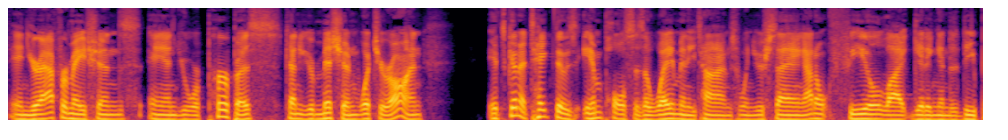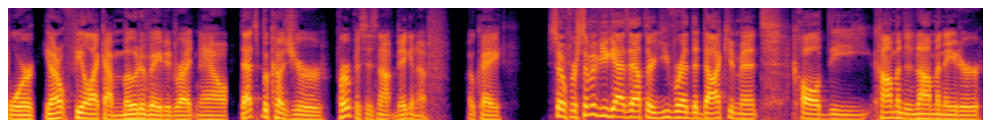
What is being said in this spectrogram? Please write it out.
and your affirmations and your purpose, kind of your mission, what you're on, it's going to take those impulses away many times when you're saying, I don't feel like getting into deep work. I don't feel like I'm motivated right now. That's because your purpose is not big enough. Okay. So for some of you guys out there, you've read the document called The Common Denominator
